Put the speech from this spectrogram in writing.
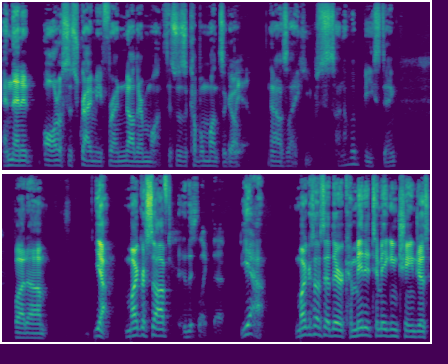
And then it auto subscribed me for another month. This was a couple months ago. Oh, yeah. And I was like, you son of a beasting. But um, yeah, Microsoft. It's like that. Yeah, Microsoft said they're committed to making changes.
